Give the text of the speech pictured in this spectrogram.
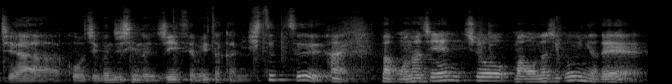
じゃあこう自分自身の人生も豊かにしつつ、はい。まあ、同じ延長、まあ、同じ分野で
